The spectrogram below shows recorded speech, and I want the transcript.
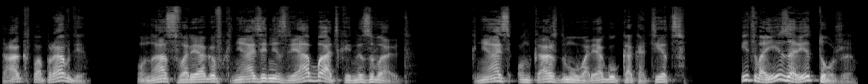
Так, по правде. У нас варягов князя не зря батькой называют. Князь он каждому варягу как отец. И твоей заре тоже.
